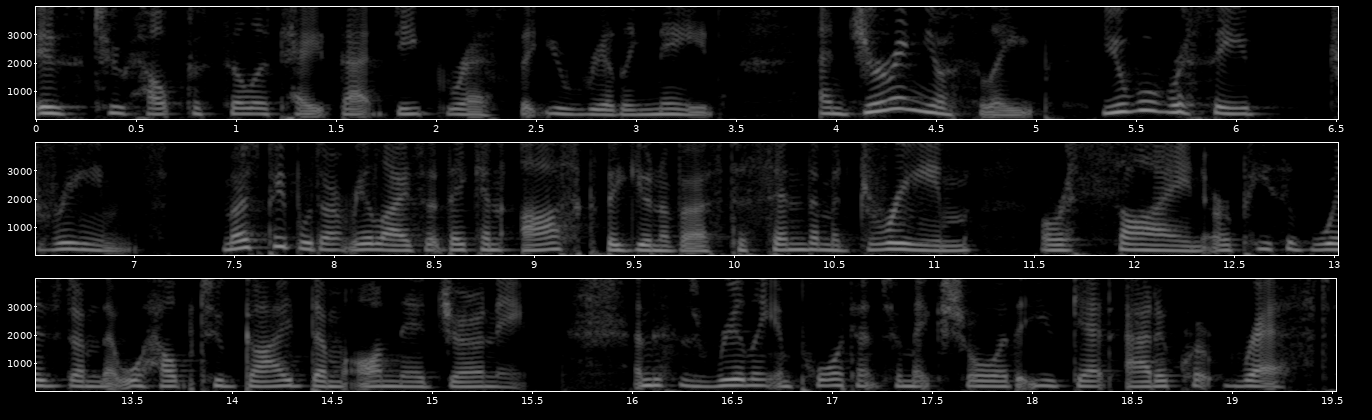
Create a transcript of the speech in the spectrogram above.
is to help facilitate that deep rest that you really need. And during your sleep, you will receive dreams. Most people don't realize that they can ask the universe to send them a dream or a sign or a piece of wisdom that will help to guide them on their journey. And this is really important to make sure that you get adequate rest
